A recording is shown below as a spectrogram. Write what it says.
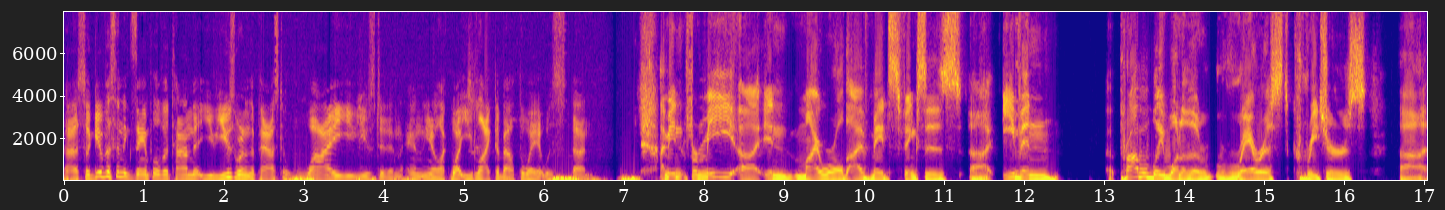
Uh, so give us an example of a time that you've used one in the past, why you used it, and, and you know like what you liked about the way it was done. I mean, for me, uh, in my world, I've made sphinxes uh, even uh, probably one of the rarest creatures uh,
